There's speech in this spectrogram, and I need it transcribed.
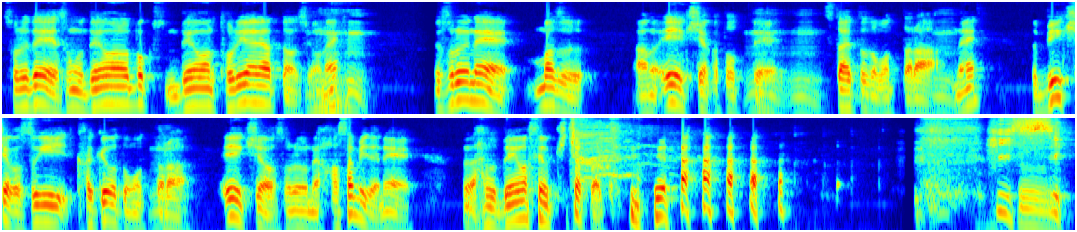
それで、その電話ボックス、電話の取り合いにあったんですよね。うんでそれね、まず、あの、A 記者が取ってうんうん。伝えたと思ったら、うん。ね、B 記者が次かけようと思ったら、A 記者はそれをね、ハサミでね、あの、電話線を切っちゃったって。必死。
